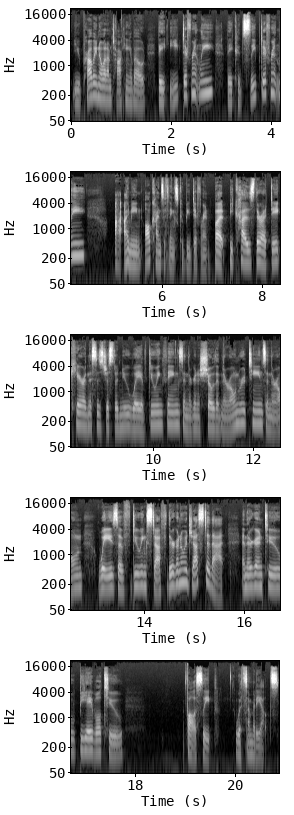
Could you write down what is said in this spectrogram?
you probably know what I'm talking about. They eat differently, they could sleep differently. I mean, all kinds of things could be different, but because they're at daycare and this is just a new way of doing things and they're going to show them their own routines and their own ways of doing stuff, they're going to adjust to that and they're going to be able to fall asleep with somebody else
